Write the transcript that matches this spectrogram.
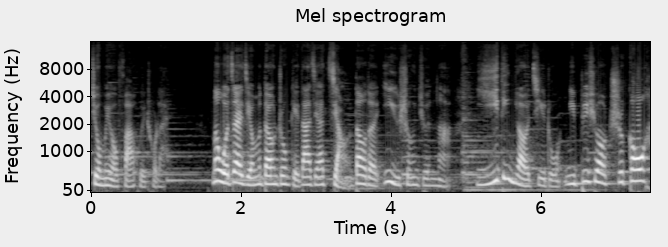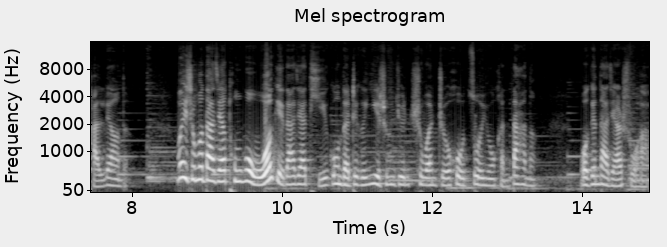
就没有发挥出来。那我在节目当中给大家讲到的益生菌呐，一定要记住，你必须要吃高含量的。为什么大家通过我给大家提供的这个益生菌吃完之后作用很大呢？我跟大家说啊，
